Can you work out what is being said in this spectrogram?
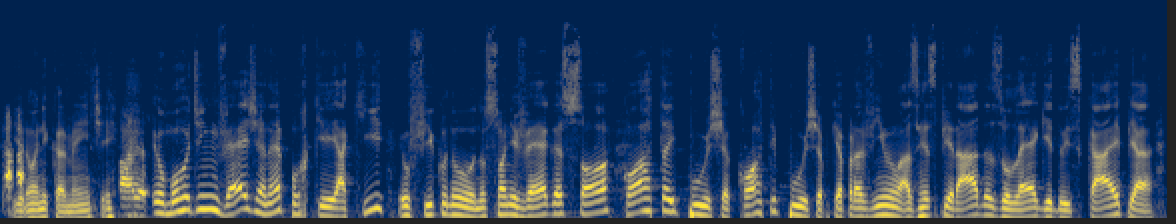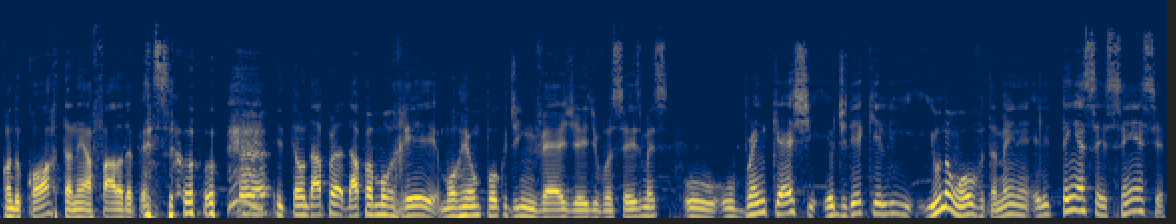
ironicamente. Eu morro de inveja, né? Porque aqui eu fico no, no Sony Vegas só corta e puxa, corta e puxa, porque é pra vir as respiradas, o lag do Skype, a- quando corta, né, a fala da pessoa. então dá pra, dá pra morrer, morrer um pouco de inveja aí de vocês, mas o, o Braincast, eu diria que ele, e o Não Ovo também, né, ele tem essa essência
